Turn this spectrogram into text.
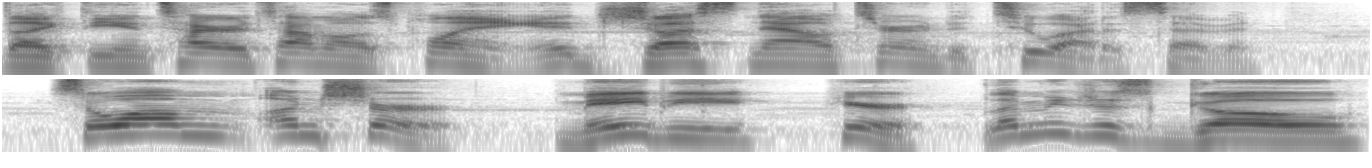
like the entire time I was playing. It just now turned to two out of seven. So I'm unsure. Maybe, here, let me just go.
